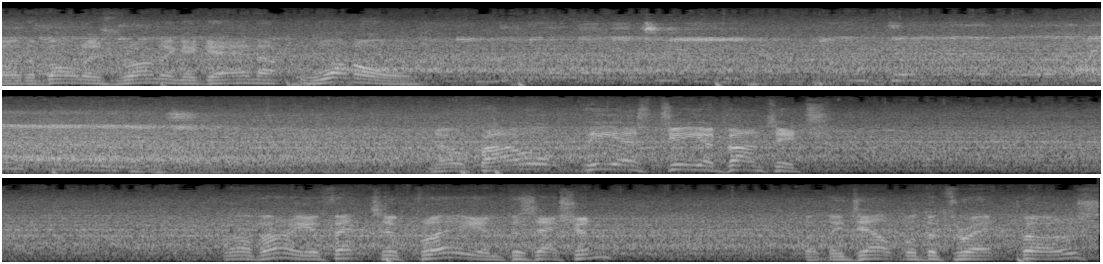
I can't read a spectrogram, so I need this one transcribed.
So the ball is running again at one all. No foul, PSG advantage. Well, very effective play in possession, but they dealt with the threat posed.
